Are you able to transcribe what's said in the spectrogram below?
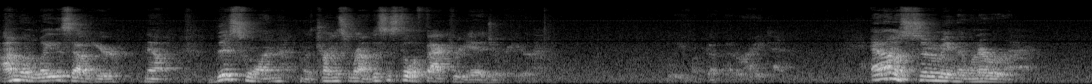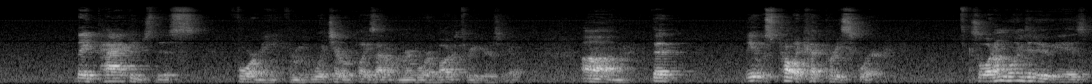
I'm going to lay this out here. Now, this one, I'm going to turn this around. This is still a factory edge over here. I believe I've got that right. And I'm assuming that whenever they package this for me from whichever place, I don't remember where I bought it three years ago, um, that it was probably cut pretty square. So what I'm going to do is,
